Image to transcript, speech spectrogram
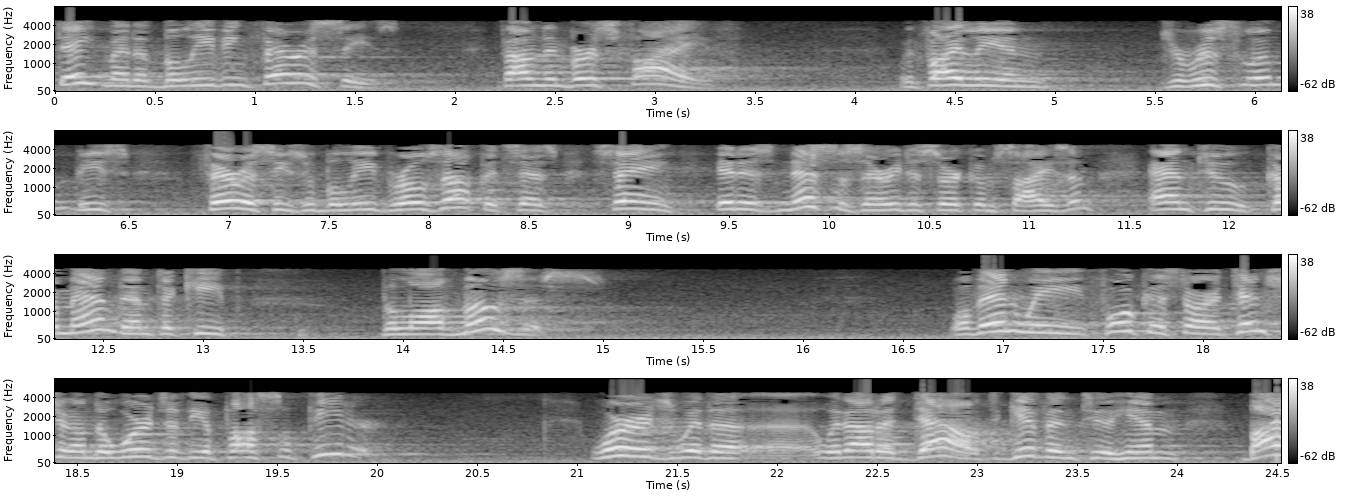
statement of believing Pharisees, found in verse 5. When finally in Jerusalem, these Pharisees who believed rose up, it says, saying, It is necessary to circumcise them and to command them to keep the law of Moses. Well, then we focused our attention on the words of the Apostle Peter. Words with a, uh, without a doubt given to him by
